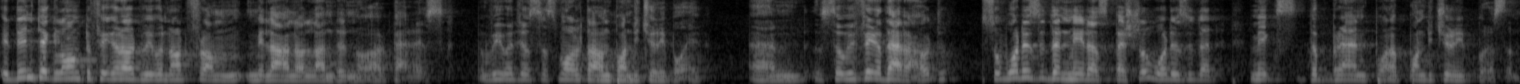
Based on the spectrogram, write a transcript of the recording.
It didn't take long to figure out we were not from Milan or London or Paris. We were just a small town Pondicherry boy. And so we figured that out. So what is it that made us special? What is it that makes the brand Pondicherry person?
